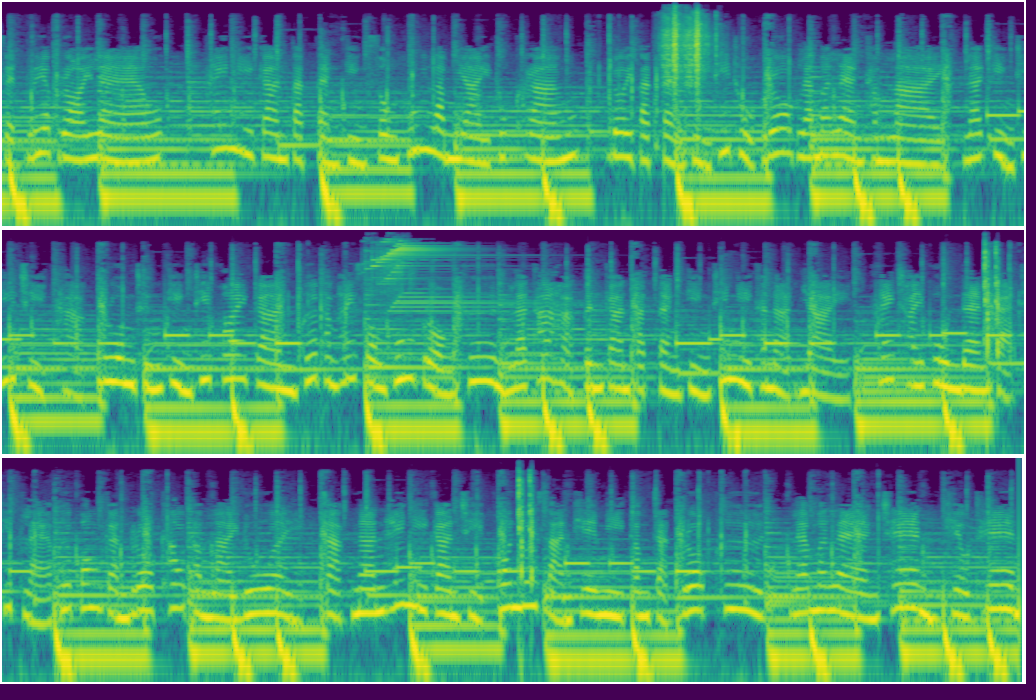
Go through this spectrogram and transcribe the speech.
เสร็จเรียบร้อยแล้วให้มีการตัดแต่งกิ่งทรงพุ่มลำไยทุกครั้ง โดยตัดแต่งกิ่งที่ถูกโรคและแมลงทำลาย และกิ่งที่ฉีกหัก รวมถึงกิ่งที่ค่อยกันเพื่อทำให้ทรงพุ่มโปร่งขึ้น และถ้าหากเป็นการตัดแต่งกิ่งที่มีขนาดใหญ่ ให้ใช้ปูนแดงแปะ แผลเพื่อป้องกันโรคเข้าทำลายด้วย จากนั้นให้มีการฉีดพ่นด้วยสารเคมีกำจัดโรคพืช และแมลง เช่น เคลเทน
